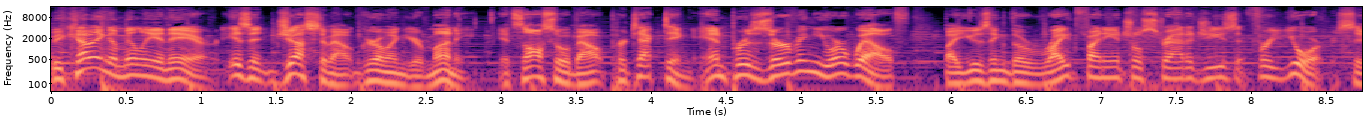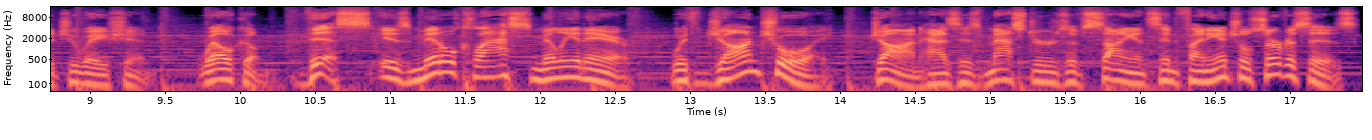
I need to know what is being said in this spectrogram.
Becoming a millionaire isn't just about growing your money. It's also about protecting and preserving your wealth by using the right financial strategies for your situation. Welcome. This is Middle Class Millionaire with John Choi. John has his Master's of Science in Financial Services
